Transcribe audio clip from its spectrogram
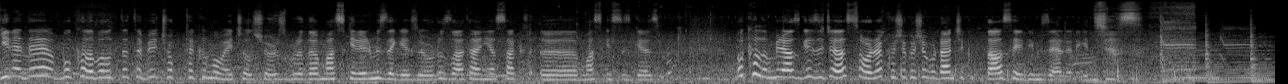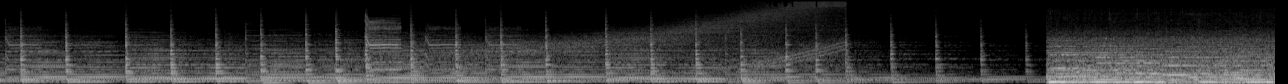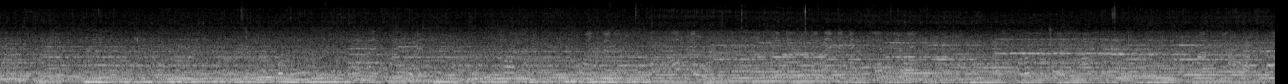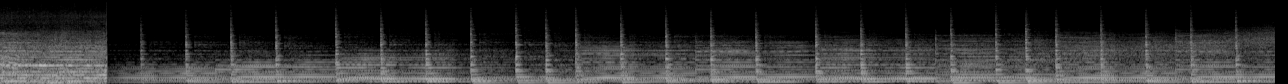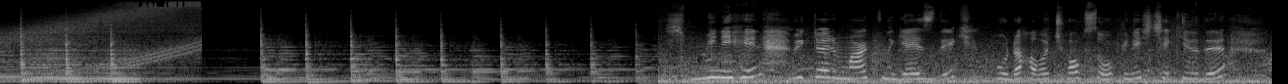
Yine de bu kalabalıkta tabii çok takılmamaya çalışıyoruz. Burada maskelerimizle geziyoruz. Zaten yasak e, maskesiz gezmek. Bakalım biraz gezeceğiz. Sonra koşa koşa buradan çıkıp daha sevdiğimiz yerlere gideceğiz. Markt'ını gezdik. Burada hava çok soğuk, güneş çekildi.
